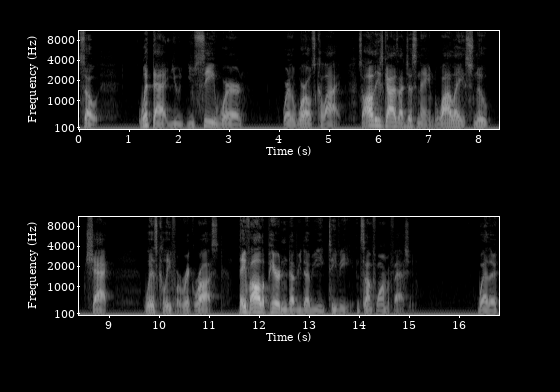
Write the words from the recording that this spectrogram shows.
So with that, you you see where where the worlds collide. So all these guys I just named, Wale, Snoop, Shaq, Wiz Khalifa, Rick Ross, they've all appeared in WWE TV in some form or fashion. Whether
